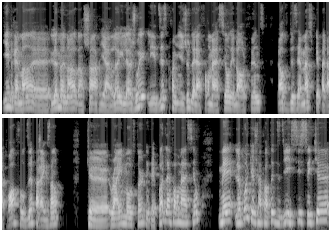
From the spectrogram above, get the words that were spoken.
qui est vraiment le meneur dans ce champ arrière-là. Il a joué les dix premiers jeux de la formation des Dolphins lors du deuxième match préparatoire. Il faut dire, par exemple, que Ryan Mostert n'était pas de la formation. Mais le point que je vais apporter, Didier, ici, c'est que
